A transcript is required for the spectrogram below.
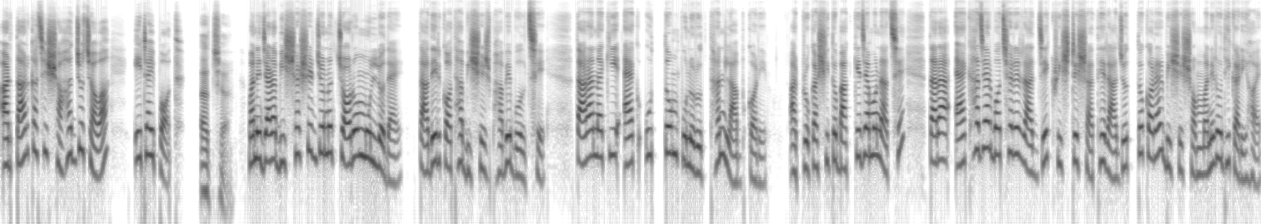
আর তার কাছে সাহায্য চাওয়া এটাই পথ। আচ্ছা। মানে যারা বিশ্বাসের জন্য চরম মূল্য দেয়। তাদের কথা বিশেষভাবে বলছে, তারা নাকি এক উত্তম পুনরুত্থান লাভ করে। আর প্রকাশিত বাক্যে যেমন আছে, তারা এক হাজার বছরের রাজ্যে খ্রিস্টের সাথে রাজত্ব করার বিশেষ সম্মানের অধিকারী হয়।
